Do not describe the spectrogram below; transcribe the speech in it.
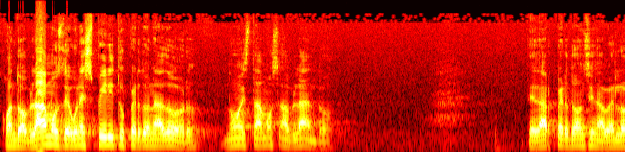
Cuando hablamos de un espíritu perdonador, no estamos hablando de dar perdón sin haberlo,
